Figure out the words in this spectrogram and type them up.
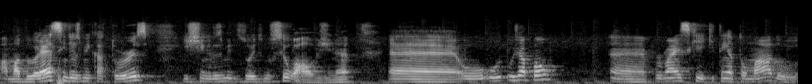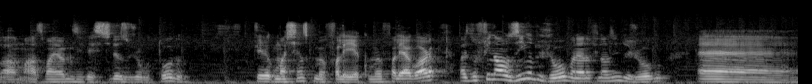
amadurece em 2014 e chega em 2018 no seu auge. Né? É, o, o, Japão, é, por mais que, que, tenha tomado as maiores investidas do jogo todo, teve algumas chances, como eu falei, como eu falei agora, mas no finalzinho do jogo, né, no finalzinho do jogo, é,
